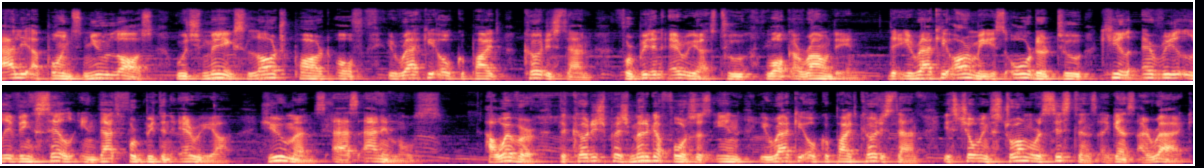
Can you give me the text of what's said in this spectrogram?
Ali appoints new laws which makes large part of Iraqi-occupied Kurdistan forbidden areas to walk around in. The Iraqi army is ordered to kill every living cell in that forbidden area, humans as animals. However, the Kurdish Peshmerga forces in Iraqi-occupied Kurdistan is showing strong resistance against Iraq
